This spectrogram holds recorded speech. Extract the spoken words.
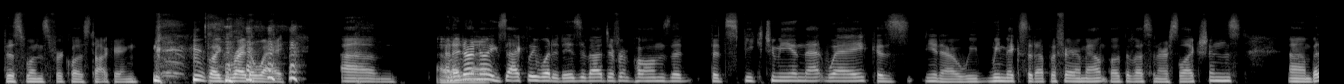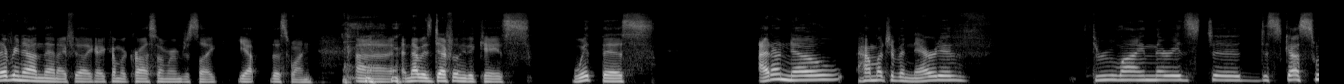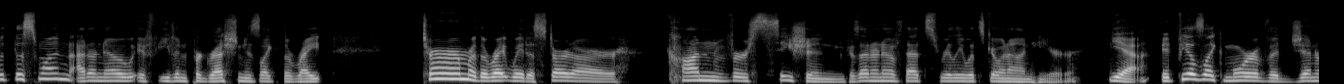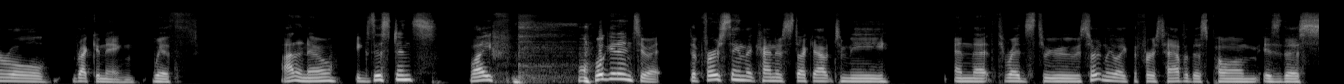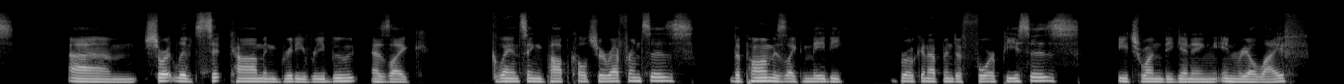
this one's for close talking, like right away. um, and I don't know exactly what it is about different poems that that speak to me in that way because you know we we mix it up a fair amount, both of us in our selections. Um, but every now and then, I feel like I come across one where I'm just like, "Yep, this one," uh, and that was definitely the case with this. I don't know how much of a narrative through line there is to discuss with this one. I don't know if even progression is like the right term or the right way to start our conversation because I don't know if that's really what's going on here. Yeah, it feels like more of a general reckoning with, I don't know, existence, life. we'll get into it. The first thing that kind of stuck out to me and that threads through certainly like the first half of this poem is this um short-lived sitcom and gritty reboot as like glancing pop culture references the poem is like maybe broken up into four pieces each one beginning in real life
